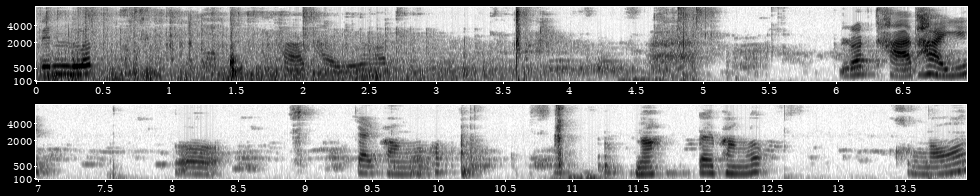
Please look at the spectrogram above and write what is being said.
เป็นรถขาไถนะครับ รถขาไถก็ใกล้พังแล้วครับ นะใกล้พังแล้ว ของน้อง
